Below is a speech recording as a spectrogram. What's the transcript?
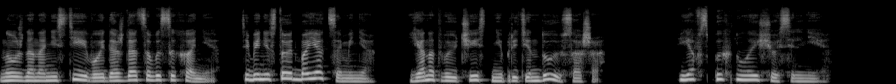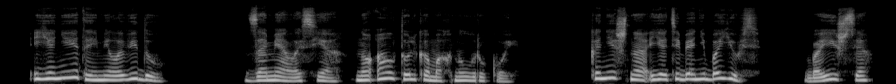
«Нужно нанести его и дождаться высыхания. Тебе не стоит бояться меня. Я на твою честь не претендую, Саша». Я вспыхнула еще сильнее. «Я не это имела в виду». Замялась я, но Ал только махнул рукой. «Конечно, я тебя не боюсь». «Боишься?»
